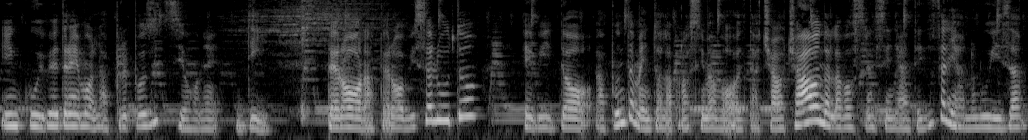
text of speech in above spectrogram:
in cui vedremo la preposizione di. Per ora però vi saluto e vi do appuntamento alla prossima volta. Ciao ciao dalla vostra insegnante di italiano Luisa.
